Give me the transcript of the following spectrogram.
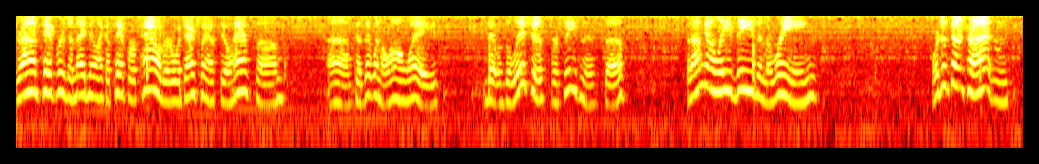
dried peppers and made me like a pepper powder, which actually I still have some because um, that went a long ways. That was delicious for seasoning stuff. But I'm going to leave these in the rings. We're just going to try it and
